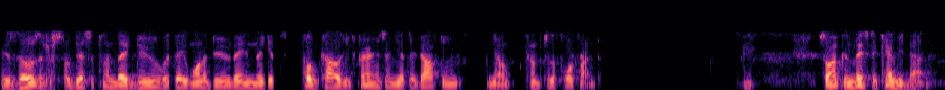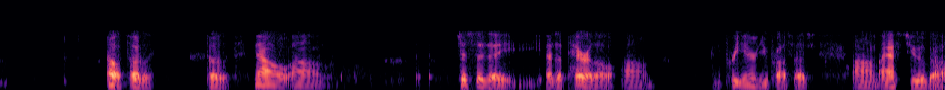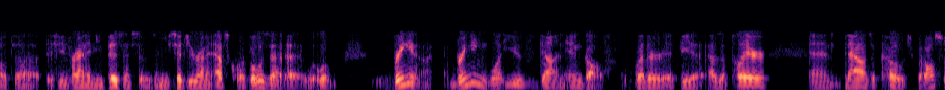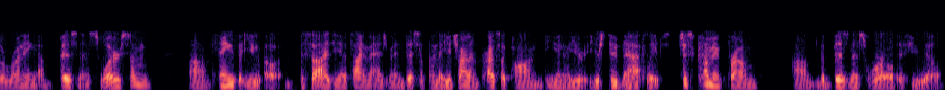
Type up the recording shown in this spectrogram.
is those that are so disciplined they do what they want to do. They and they get total college experience and yet their golf game you know comes to the forefront. So i'm convinced it can be done. Oh totally. Totally. Now um just as a as a parallel um pre-interview process um, I asked you about uh, if you've ran any businesses, and you said you ran an S corp. What was that? Uh, what, what, bringing bringing what you've done in golf, whether it be a, as a player and now as a coach, but also running a business. What are some um, things that you, uh, besides you know time management and discipline, that you try to impress upon you know your your student athletes, just coming from um, the business world, if you will?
